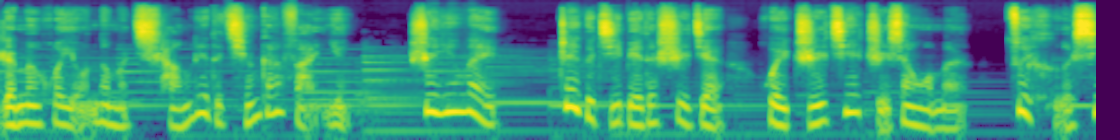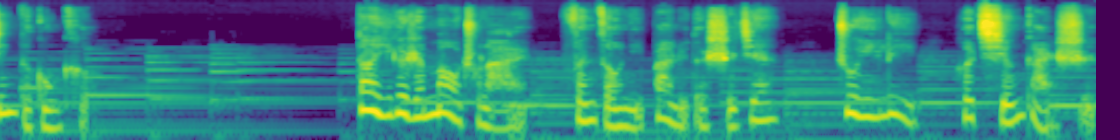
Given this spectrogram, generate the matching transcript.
人们会有那么强烈的情感反应，是因为这个级别的事件。会直接指向我们最核心的功课。当一个人冒出来分走你伴侣的时间、注意力和情感时，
